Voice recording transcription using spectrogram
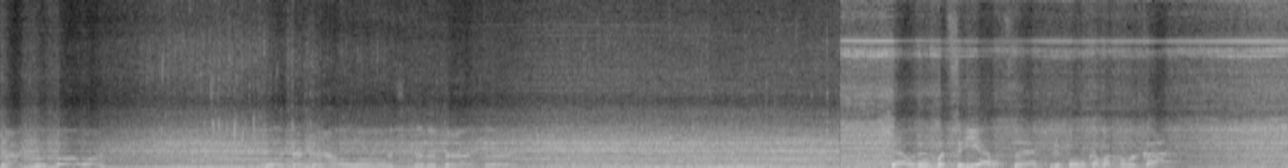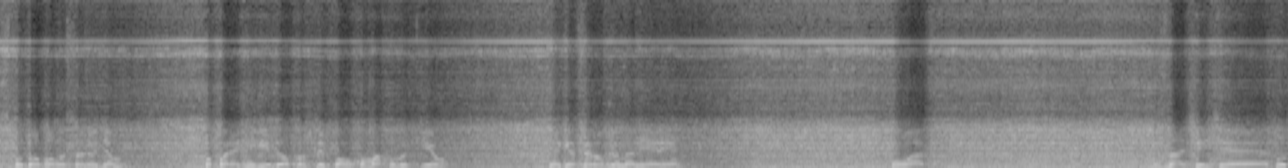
Так, готово. Ось така головочка до трактора. Ще один пацієнт, це шліфовка маховика. Сподобалося людям попереднє відео про шліфовку маховиків, як я це роблю на лєрі. От. Значить, е, тут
